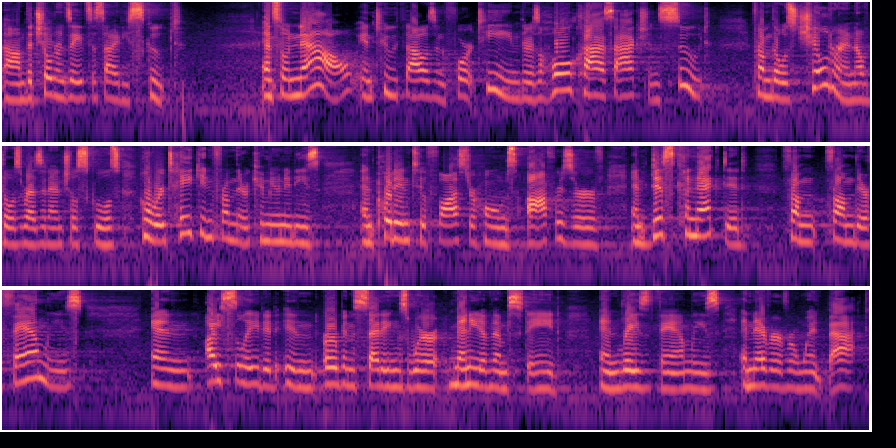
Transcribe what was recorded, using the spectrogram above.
um, the Children's Aid Society scooped. And so now, in 2014, there's a whole class action suit from those children of those residential schools who were taken from their communities and put into foster homes off reserve and disconnected from, from their families and isolated in urban settings where many of them stayed and raised families and never ever went back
